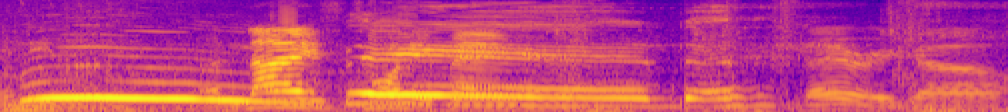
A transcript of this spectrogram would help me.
any day. A nice 20 banger. There we go.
